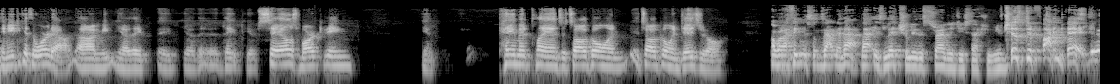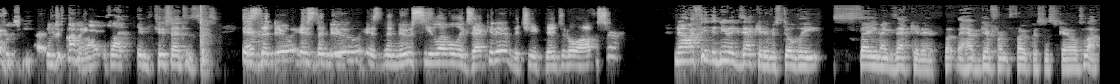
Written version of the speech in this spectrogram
They need to get the word out. I um, mean, you know, they, they you know, they, they you know, sales, marketing, you know, payment plans. It's all going. It's all going digital. Oh, well, I think it's exactly that. That is literally the strategy session. You've just defined it. You've just done it, right? It's like in two sentences. Is Every- the new is the new is the new C level executive the chief digital officer? No, I think the new executive is still the same executive, but they have different focus and skills. Look,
